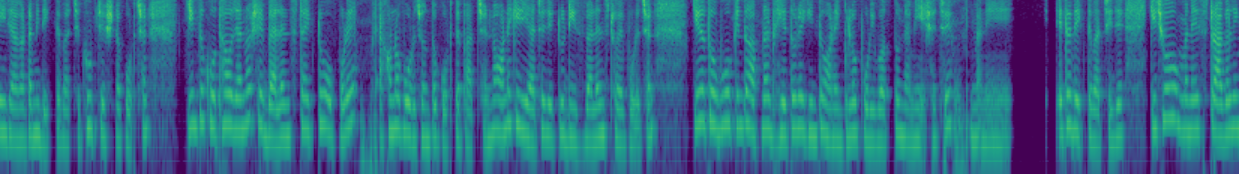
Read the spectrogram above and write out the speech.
এই জায়গাটা আমি দেখতে পাচ্ছি, খুব চেষ্টা করছেন। কিন্তু কোথাও যেন সেই ব্যালেন্সটা একটু ওপরে এখনও পর্যন্ত করতে পারছেন না। অনেকেরই আছে যে একটু ডিসব্যালেন্সড হয়ে পড়েছেন। কিন্তু তবুও কিন্তু আপনার ভেতরে কিন্তু অনেকগুলো পরিবর্তন আমি এসেছে মানে এটা দেখতে পাচ্ছি যে কিছু মানে স্ট্রাগলিং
